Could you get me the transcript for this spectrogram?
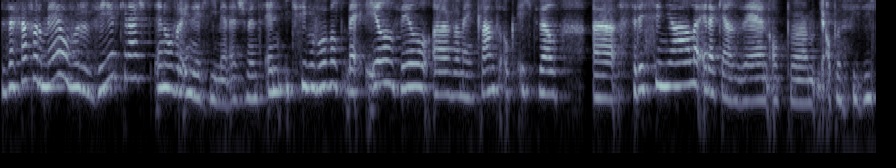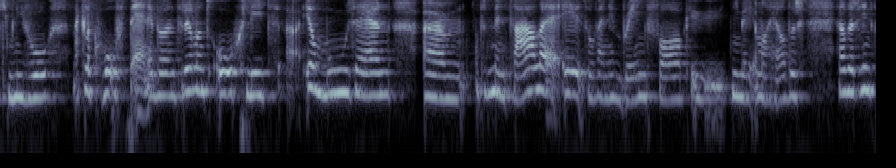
dus dat gaat voor mij over veerkracht en over energiemanagement. En ik zie bijvoorbeeld bij heel veel uh, van mijn klanten ook echt wel uh, stresssignalen. En dat kan zijn op, uh, ja, op een fysiek niveau. Makkelijk hoofdpijn hebben, een trillend ooglid, uh, heel moe zijn. Um, op het mentale, eh, zo van een brain fog, u niet meer helemaal helder, helder zien.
